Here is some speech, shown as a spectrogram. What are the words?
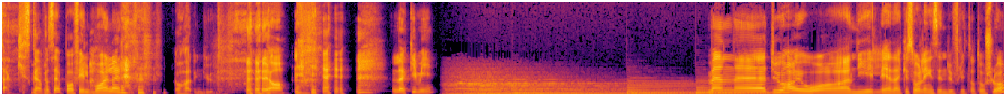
Takk. Skal jeg få se på film òg, eller? Å, herregud. ja. Lucky me. Men eh, du har jo nylig, det er ikke så lenge siden du flytta til Oslo,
